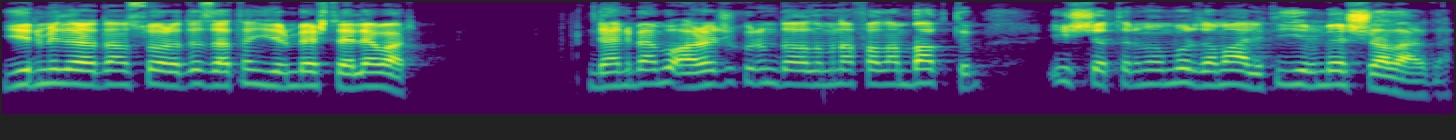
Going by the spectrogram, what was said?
20 liradan sonra da zaten 25 TL var. Yani ben bu aracı kurum dağılımına falan baktım. İş yatırımın burada maliyeti 25 liralarda.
